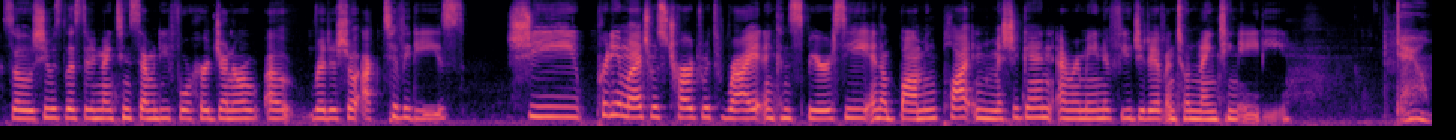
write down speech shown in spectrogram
So she was listed in 1970 for her general uh, judicial activities. She pretty much was charged with riot and conspiracy in a bombing plot in Michigan and remained a fugitive until 1980. Damn.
